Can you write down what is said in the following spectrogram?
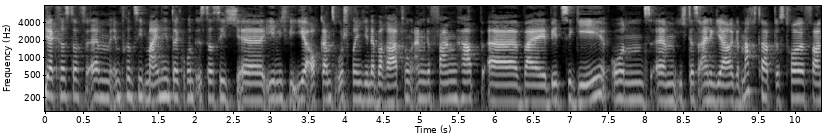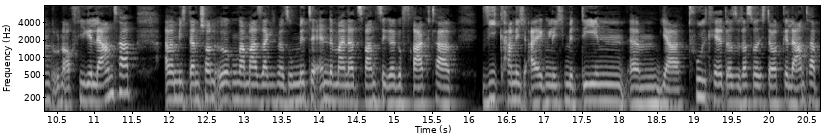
Ja, Christoph, ähm, im Prinzip mein Hintergrund ist, dass ich äh, ähnlich wie ihr auch ganz ursprünglich in der Beratung angefangen habe äh, bei BCG und ähm, ich das einige Jahre gemacht habe, das toll fand und auch viel gelernt habe, aber mich dann schon irgendwann mal, sage ich mal so Mitte, Ende meiner Zwanziger gefragt habe, wie kann ich eigentlich mit dem ähm, ja, Toolkit, also das, was ich dort gelernt habe,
